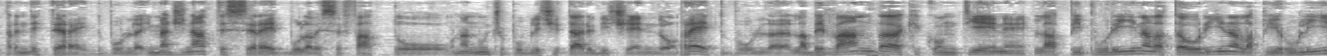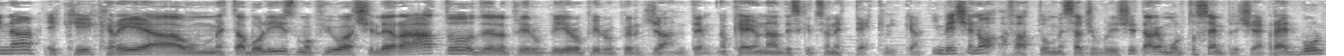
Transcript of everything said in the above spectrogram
Prendete Red Bull. Immaginate se Red Bull avesse fatto un annuncio pubblicitario dicendo Red Bull, la bevanda che contiene la pipurina, la taurina, la pirulina e che crea un metabolismo più accelerato del pirupiro pirupirgiante. Ok, una descrizione tecnica. Invece no, ha fatto un messaggio pubblicitario molto semplice. Red Bull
